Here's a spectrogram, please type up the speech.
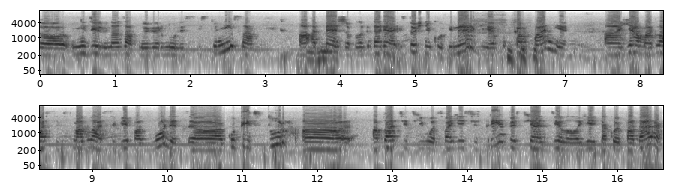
э, неделю назад, мы вернулись из Туниса, а, опять же, благодаря источнику энергии в компании, я могла, смогла себе позволить э, купить тур, э, оплатить его своей сестре, то есть я сделала ей такой подарок,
